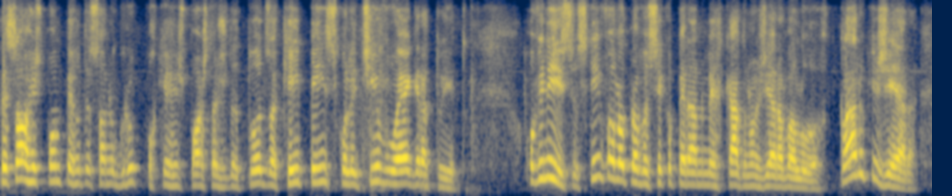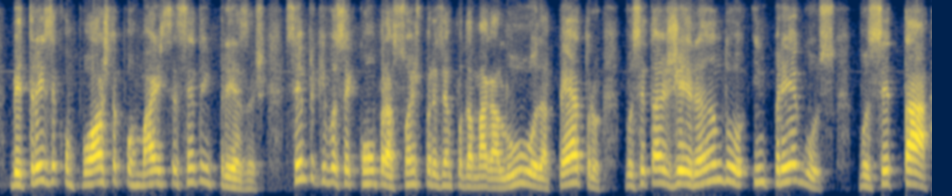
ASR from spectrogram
Pessoal, respondo perguntas só no grupo, porque a resposta ajuda todos, ok? Pense coletivo é gratuito. Ô Vinícius, quem falou para você que operar no mercado não gera valor? Claro que gera. B3 é composta por mais de 60 empresas. Sempre que você compra ações, por exemplo, da Magalu ou da Petro, você está gerando empregos, você está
